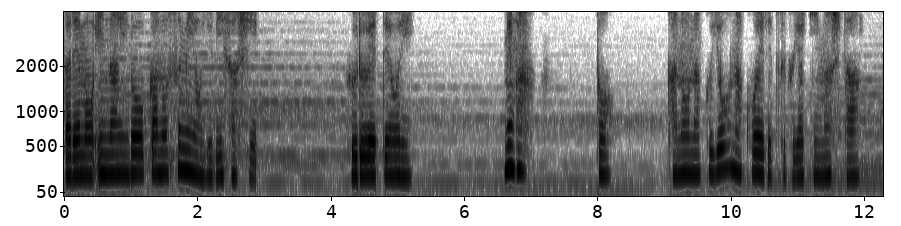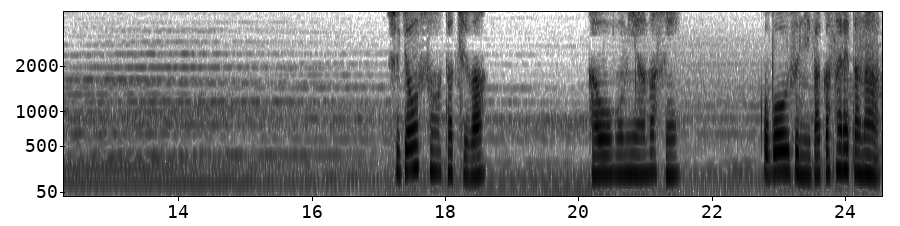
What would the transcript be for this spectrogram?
誰もいない廊下の隅を指さし震えており目がと蚊の鳴くような声でつぶやきました修行僧たちは顔を見合わせ、小坊主に化かされたな、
